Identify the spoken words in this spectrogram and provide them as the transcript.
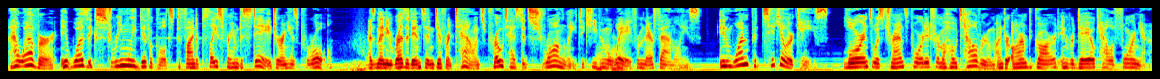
However, it was extremely difficult to find a place for him to stay during his parole, as many residents in different towns protested strongly to keep Of him away from their families. In one particular case, Lawrence was transported from a hotel room under armed guard in Rodeo, California,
